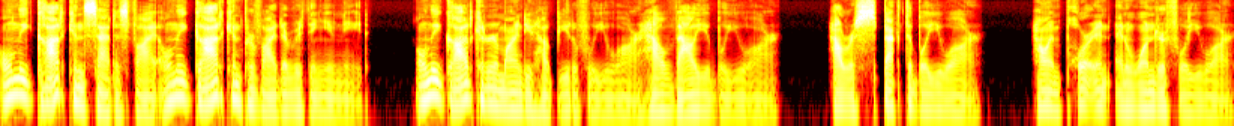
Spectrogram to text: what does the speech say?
Only God can satisfy. Only God can provide everything you need. Only God can remind you how beautiful you are, how valuable you are, how respectable you are, how important and wonderful you are.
